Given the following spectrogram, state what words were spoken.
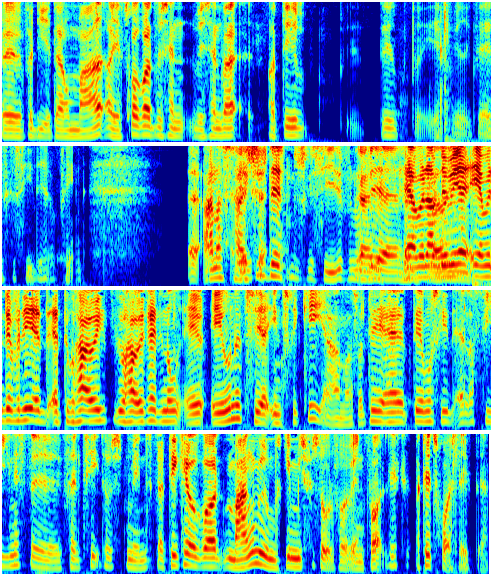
Øh, fordi der er jo meget, og jeg tror godt, hvis han, hvis han var, og det, det, jeg ved ikke, hvad jeg skal sige det her pænt. Uh, Anders har Jeg ikke... synes næsten, du skal sige det, for nu Ja, bliver jeg... Ja, men, jamen, det er mere, jamen, det er fordi, at, at du, har jo ikke, du har jo ikke rigtig nogen ev- evne til at intrigere, Anders, og det er, det er måske den allerfineste kvalitet hos mennesker. Det kan jo godt, mange vil måske misforstå det for at være enfoldigt, og det tror jeg slet ikke, det er.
